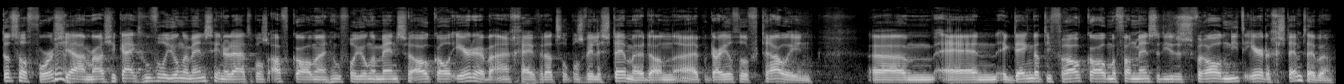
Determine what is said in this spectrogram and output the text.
Dat is wel fors, ja. ja. Maar als je kijkt hoeveel jonge mensen inderdaad op ons afkomen... en hoeveel jonge mensen ook al eerder hebben aangegeven... dat ze op ons willen stemmen, dan uh, heb ik daar heel veel vertrouwen in. Um, en ik denk dat die vooral komen van mensen die dus vooral niet eerder gestemd hebben.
